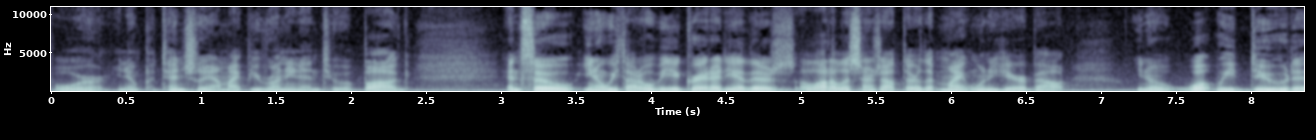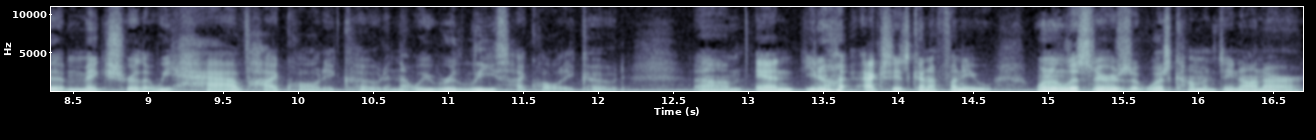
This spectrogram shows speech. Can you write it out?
or, you know, potentially I might be running into a bug. And so, you know, we thought it would be a great idea. There's a lot of listeners out there that might want to hear about, you know, what we do to make sure that we have high quality code and that we release high quality code. Um, and you know, actually, it's kind of funny. One of the listeners was commenting on our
